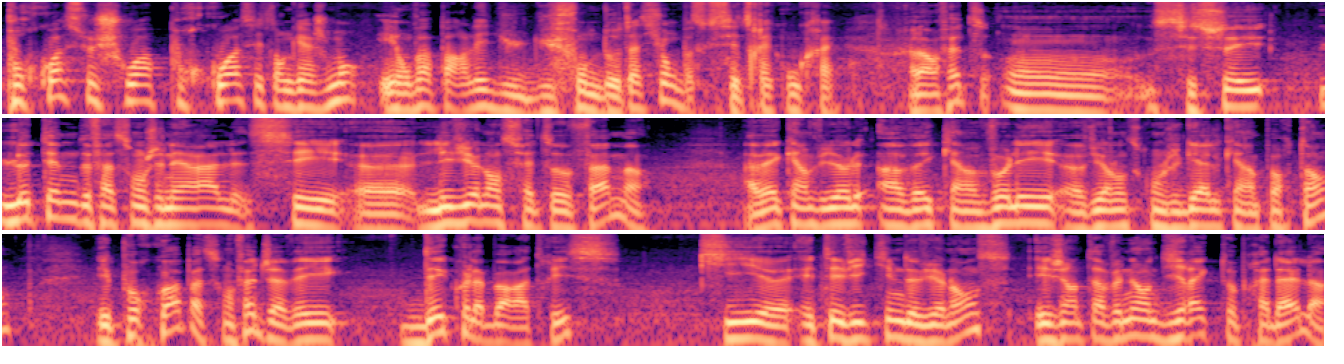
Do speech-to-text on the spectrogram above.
Pourquoi ce choix? Pourquoi cet engagement? Et on va parler du, fonds de dotation parce que c'est très concret. Alors en fait, on, le thème de façon générale, c'est euh, les violences faites aux femmes avec un, avec un volet euh, violence conjugale qui est important. Et pourquoi? Parce qu'en fait, j'avais des collaboratrices qui étaient victimes de violences et j'intervenais en direct auprès d'elles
